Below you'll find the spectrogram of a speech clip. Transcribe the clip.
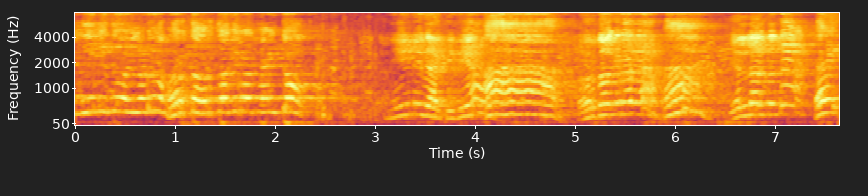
ನೀನಿದು ಇಲ್ಲಿ ನೋಡು ಹೊರತು ಹೊರತೋಗಿರೋ ಪ್ಯಾಂಟು ನೀನಿದ್ ಹಾಕಿದ್ಯಾ? ಹಾ ಹೊರದೋಗಿರೋದ? ಹಾ ಎಲ್ಲರ್ತದೆ ಏಯ್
